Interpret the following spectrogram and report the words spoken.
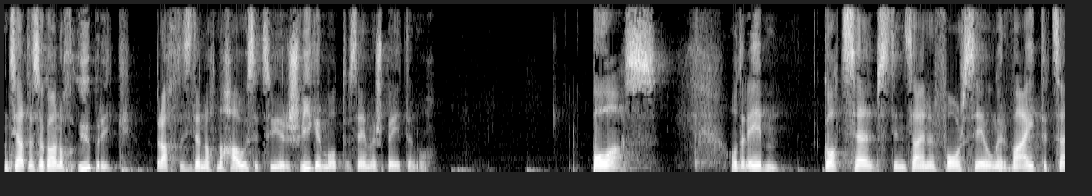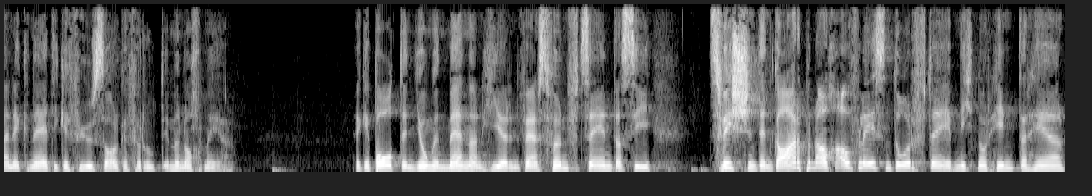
Und sie hatte sogar noch übrig, brachte sie dann noch nach Hause zu ihrer Schwiegermutter, sehen wir später noch. Boas oder eben Gott selbst in seiner Vorsehung erweitert seine gnädige Fürsorge für Ruth immer noch mehr. Er gebot den jungen Männern hier in Vers 15, dass sie zwischen den Garben auch auflesen durfte, eben nicht nur hinterher,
